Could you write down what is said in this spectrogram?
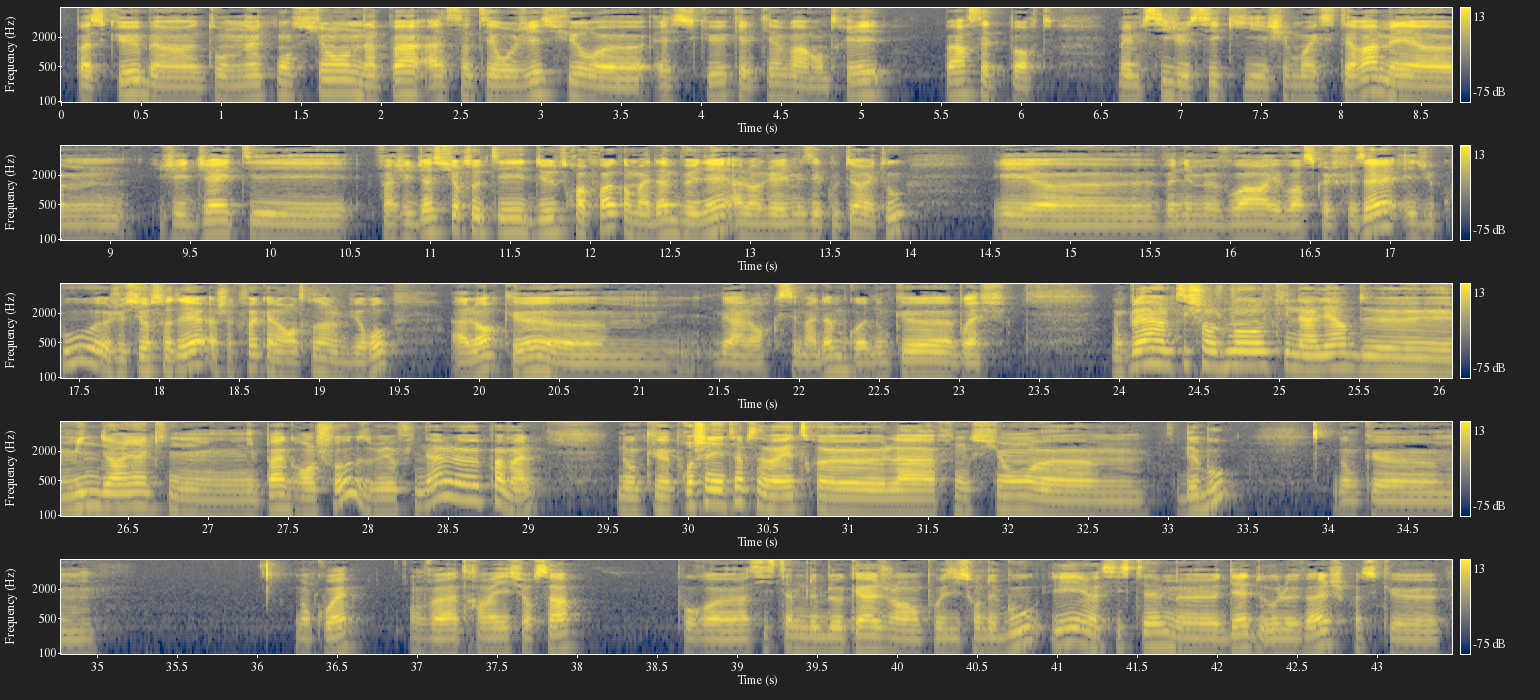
parce que ben, ton inconscient n'a pas à s'interroger sur euh, est-ce que quelqu'un va rentrer par cette porte? Même si je sais qui est chez moi, etc. Mais euh, j'ai déjà été... Enfin, j'ai déjà sursauté deux, trois fois quand madame venait, alors que j'avais mes écouteurs et tout, et euh, venait me voir et voir ce que je faisais. Et du coup, je sursautais à chaque fois qu'elle rentrait dans le bureau, alors que, ben, alors que c'est madame, quoi. Donc, bref. Donc là, un petit changement qui n'a l'air de, mine de rien, qui n'est pas grand-chose, mais au final, euh, pas mal. Donc, euh, prochaine étape, ça va être euh, la fonction debout. Donc, donc ouais, on va travailler sur ça pour un système de blocage en position debout et un système d'aide au levage parce que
